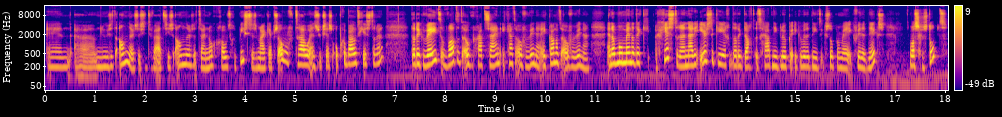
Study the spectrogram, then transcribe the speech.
En uh, nu is het anders. De situatie is anders. Het zijn nog grotere pistes. Maar ik heb zoveel vertrouwen en succes opgebouwd gisteren. Dat ik weet wat het ook gaat zijn. Ik ga het overwinnen. Ik kan het overwinnen. En op het moment dat ik gisteren, na die eerste keer dat ik dacht: het gaat niet lukken, ik wil het niet, ik stop ermee, ik vind het niks, was gestopt.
